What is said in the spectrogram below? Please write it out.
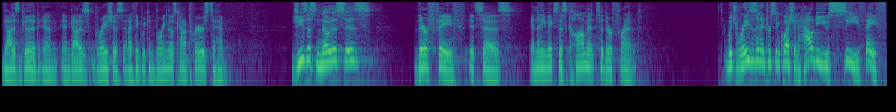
God is good and, and God is gracious, and I think we can bring those kind of prayers to Him. Jesus notices their faith, it says, and then he makes this comment to their friend, which raises an interesting question. How do you see faith?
